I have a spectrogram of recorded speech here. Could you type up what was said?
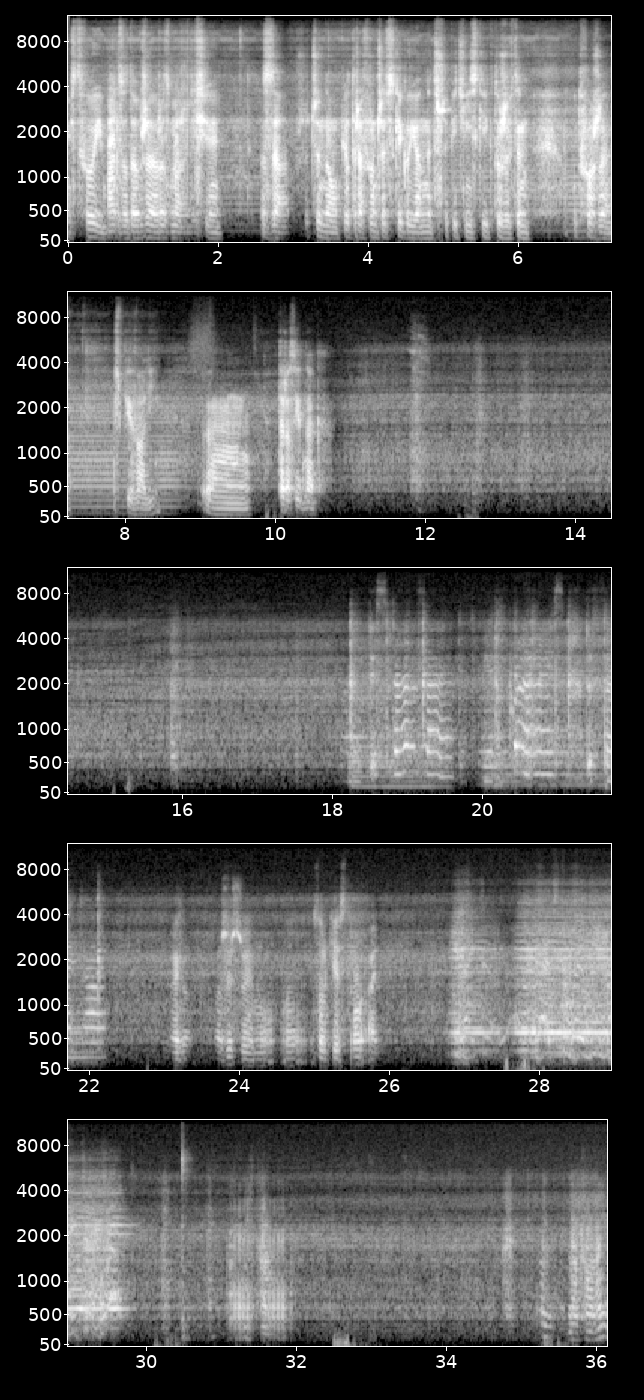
Państwo i bardzo dobrze rozmarzyli się za przyczyną Piotra Frączewskiego i Anny Trzepiecińskiej, którzy w tym utworze śpiewali. Teraz jednak towarzyszy mu e, z orkiestrą,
